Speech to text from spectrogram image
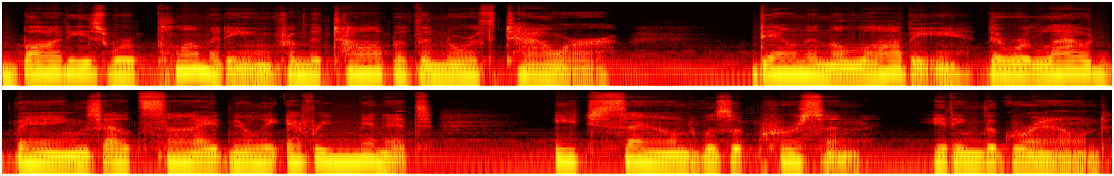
bodies were plummeting from the top of the North Tower. Down in the lobby, there were loud bangs outside nearly every minute. Each sound was a person hitting the ground.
